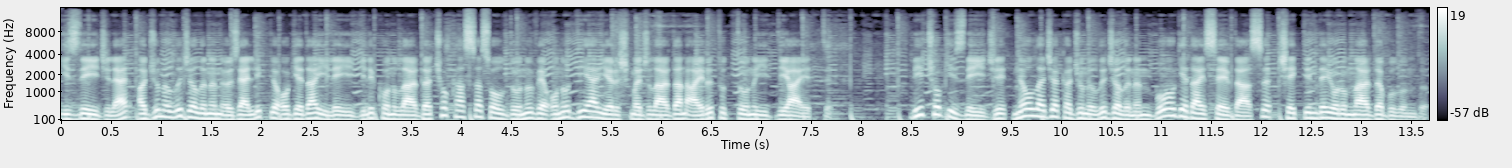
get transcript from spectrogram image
İzleyiciler, Acun Ilıcalı'nın özellikle Ogeday ile ilgili konularda çok hassas olduğunu ve onu diğer yarışmacılardan ayrı tuttuğunu iddia etti. Birçok izleyici, ne olacak Acun Ilıcalı'nın bu Ogeday sevdası, şeklinde yorumlarda bulundu.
